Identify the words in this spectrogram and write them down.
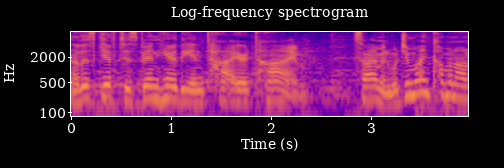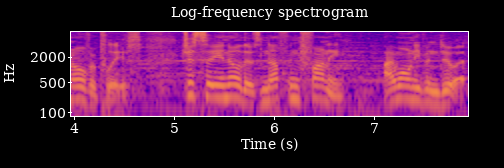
Now, this gift has been here the entire time. Simon, would you mind coming on over, please? Just so you know, there's nothing funny. I won't even do it.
